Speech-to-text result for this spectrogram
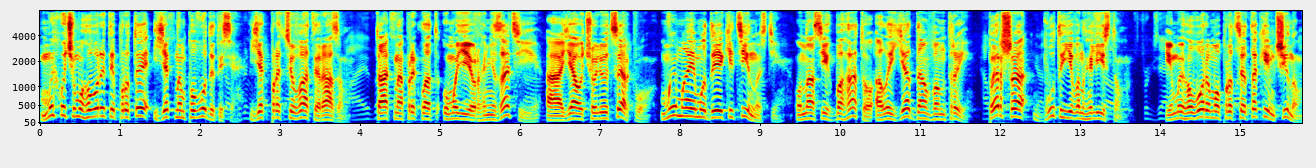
ми хочемо говорити про те, як нам поводитися, як працювати разом. Так, наприклад, у моїй організації, а я очолюю церкву. Ми маємо деякі цінності. У нас їх багато, але я дам вам три. Перша бути євангелістом. І ми говоримо про це таким чином.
